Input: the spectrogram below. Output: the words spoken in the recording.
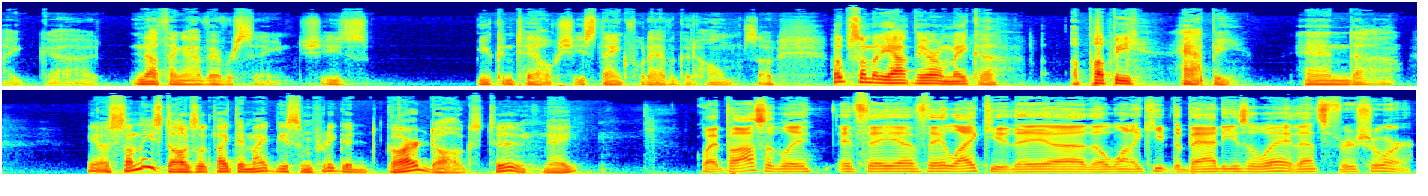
like uh, nothing I've ever seen. She's you can tell she's thankful to have a good home. So hope somebody out there will make a, a puppy happy. And uh, you know, some of these dogs look like they might be some pretty good guard dogs too, Nate. Quite possibly, if they if they like you, they uh, they'll want to keep the baddies away. That's for sure.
